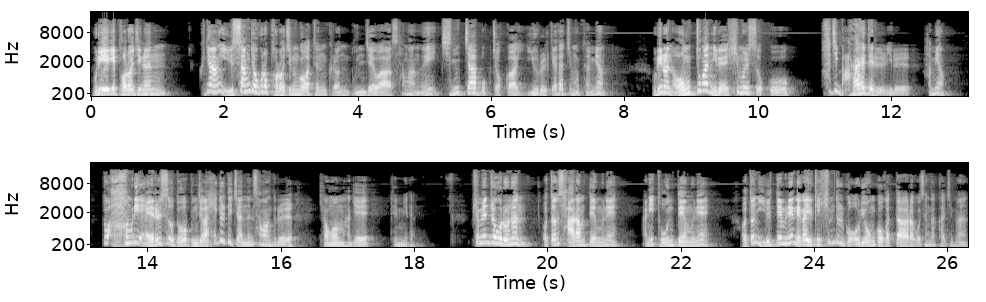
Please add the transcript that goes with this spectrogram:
우리에게 벌어지는 그냥 일상적으로 벌어지는 것 같은 그런 문제와 상황의 진짜 목적과 이유를 깨닫지 못하면 우리는 엉뚱한 일에 힘을 쏟고 하지 말아야 될 일을 하며 또 아무리 애를 써도 문제가 해결되지 않는 상황들을 경험하게 됩니다. 표면적으로는 어떤 사람 때문에 아니 돈 때문에 어떤 일 때문에 내가 이렇게 힘들고 어려운 것 같다라고 생각하지만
